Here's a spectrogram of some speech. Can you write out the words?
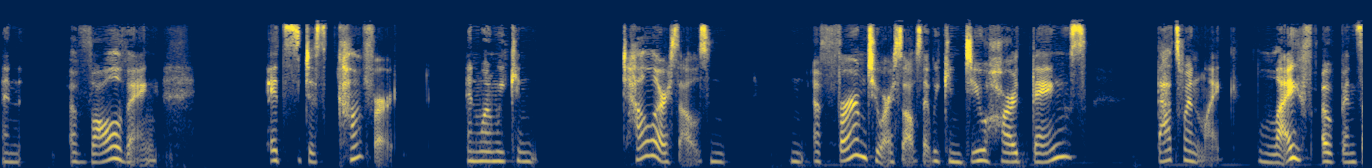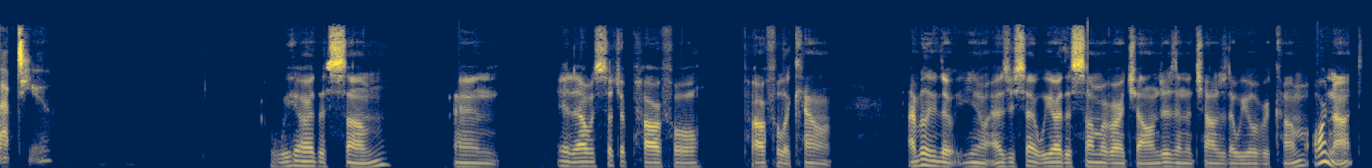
and evolving, it's discomfort. And when we can tell ourselves, affirm to ourselves that we can do hard things, that's when like life opens up to you. We are the sum, and that was such a powerful, powerful account. I believe that you know, as you said, we are the sum of our challenges and the challenges that we overcome or not,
